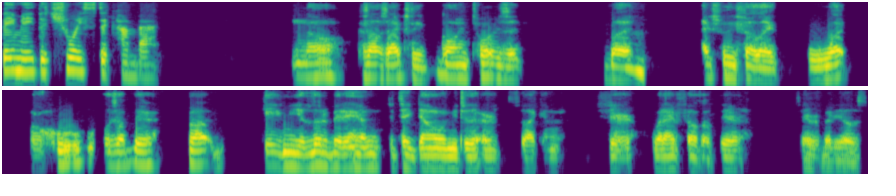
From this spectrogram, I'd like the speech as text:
they made the choice to come back? No, because I was actually going towards it, but mm. actually felt like what or who was up there gave me a little bit of him to take down with me to the earth so I can share what I felt up there to everybody else.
